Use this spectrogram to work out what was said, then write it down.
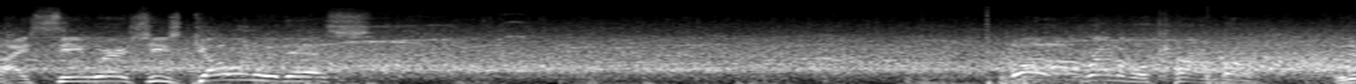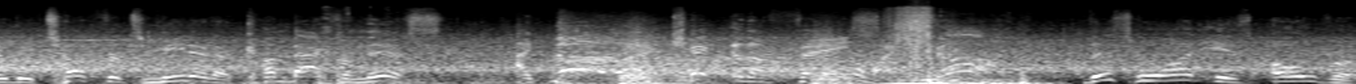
I see where she's going with this. Incredible combo. It'll be tough for Tamina to come back from this. I, oh, a kick to the face. Oh, my God! This one is over.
